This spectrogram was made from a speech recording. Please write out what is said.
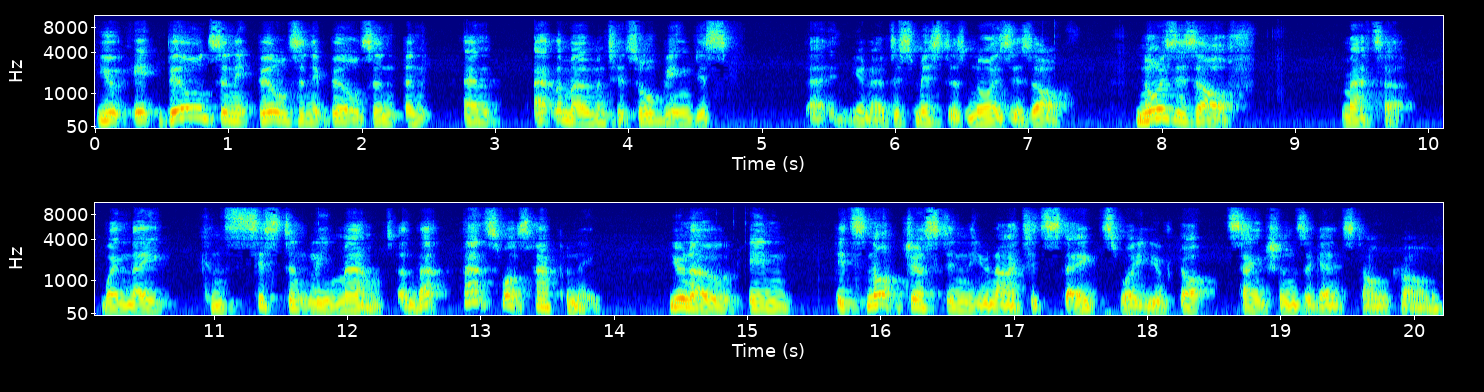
you it builds and it builds and it builds. And, and, and at the moment, it's all being dis, uh, you know, dismissed as noises off. Noises off matter when they consistently mount. And that, that's what's happening. You know, in it's not just in the United States where you've got sanctions against Hong Kong.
